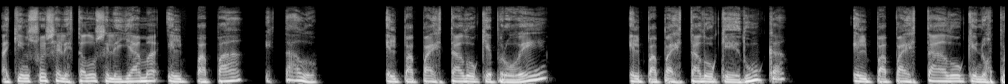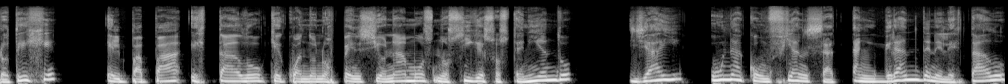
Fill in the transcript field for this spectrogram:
aquí en Suecia el Estado se le llama el papá Estado. El papá Estado que provee, el papá Estado que educa, el papá Estado que nos protege, el papá Estado que cuando nos pensionamos nos sigue sosteniendo, y hay una confianza tan grande en el Estado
